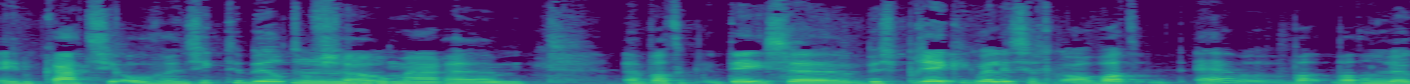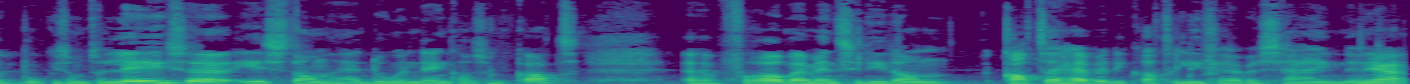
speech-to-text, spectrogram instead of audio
educatie over een ziektebeeld of zo. Mm. Maar ehm, wat ik, deze bespreek ik wel eens, zeg ik al, oh, wat, hè, wat, wat een leuk boek is om te lezen, is dan hè, Doe en Denk als een kat. Vooral bij mensen die dan katten hebben, die kattenliefhebbers zijn. Ja.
